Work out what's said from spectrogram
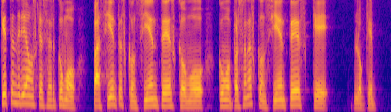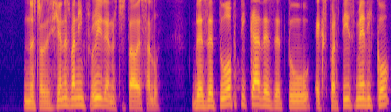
¿Qué tendríamos que hacer como pacientes conscientes, como, como personas conscientes que lo que nuestras decisiones van a influir en nuestro estado de salud? Desde tu óptica, desde tu expertise médico,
